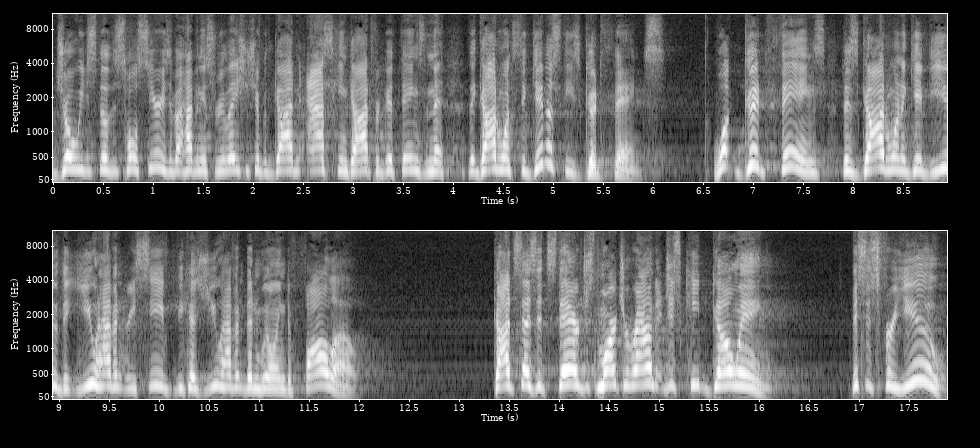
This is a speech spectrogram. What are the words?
Joel, we just know this whole series about having this relationship with God and asking God for good things and that, that God wants to give us these good things. What good things does God want to give you that you haven't received because you haven't been willing to follow? God says it's there, just march around it, just keep going. This is for you.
